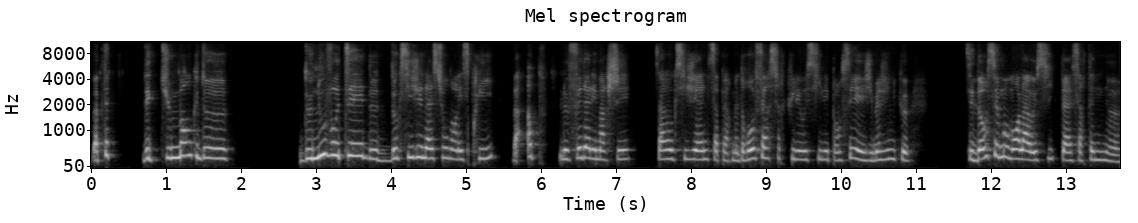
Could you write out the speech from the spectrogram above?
bah, peut-être, dès que tu manques de, de nouveautés, d'oxygénation dans l'esprit, bah hop, le fait d'aller marcher, ça réoxygène, ça permet de refaire circuler aussi les pensées. Et j'imagine que c'est dans ces moments-là aussi que tu as certaines euh,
